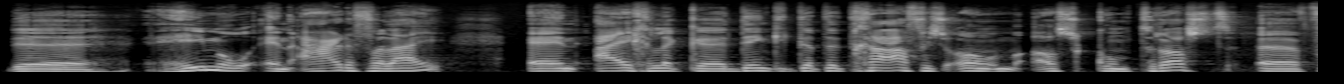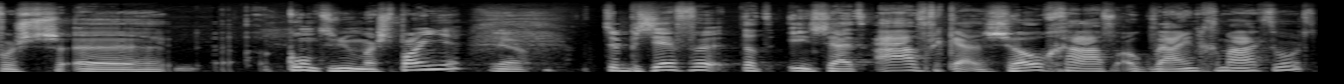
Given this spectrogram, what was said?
De hemel- en aardevallei. En eigenlijk eh, denk ik dat het gaaf is om als contrast voor continu maar Spanje... Ja. te beseffen dat in Zuid-Afrika zo gaaf ook wijn gemaakt wordt.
